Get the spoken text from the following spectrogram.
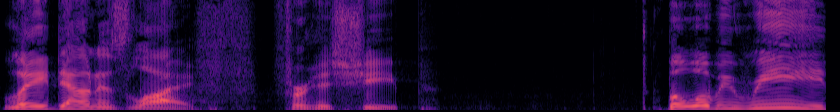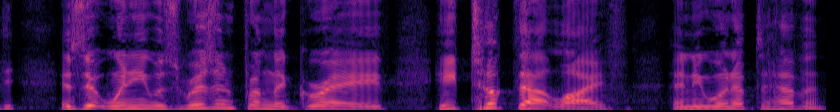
laid down his life for his sheep. But what we read is that when he was risen from the grave, he took that life and he went up to heaven.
